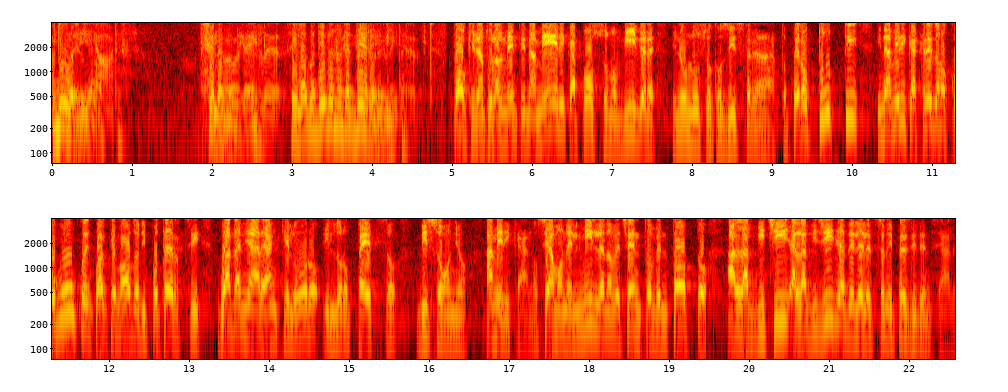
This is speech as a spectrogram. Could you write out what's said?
due yacht. Se la godevano, se la godevano davvero la vita. Pochi naturalmente in America possono vivere in un lusso così sfrenato, però tutti in America credono comunque in qualche modo di potersi guadagnare anche loro il loro pezzo di sogno americano. Siamo nel 1928 alla, alla vigilia delle elezioni presidenziali.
